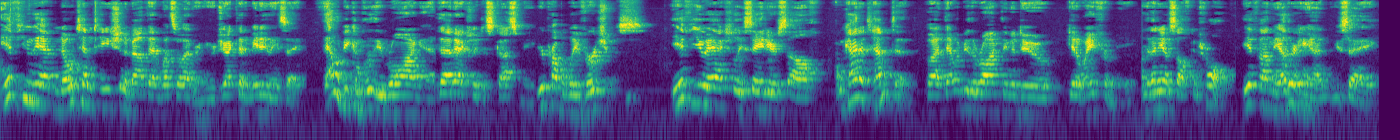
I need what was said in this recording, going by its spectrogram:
if you have no temptation about that whatsoever and you reject that immediately and say, that would be completely wrong and that actually disgusts me, you're probably virtuous. If you actually say to yourself, I'm kind of tempted, but that would be the wrong thing to do, get away from me, and then you have self control. If, on the other hand, you say,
